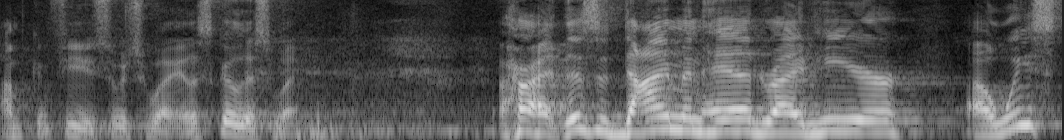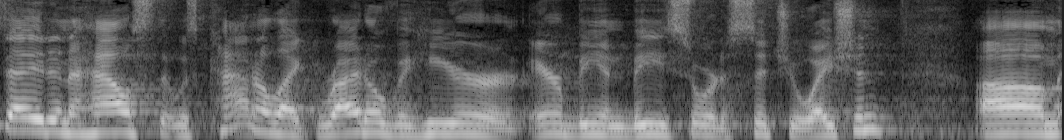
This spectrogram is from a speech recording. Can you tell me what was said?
I'm confused. Which way? Let's go this way. All right, this is Diamond Head right here. Uh, we stayed in a house that was kind of like right over here, an Airbnb sort of situation. Um,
